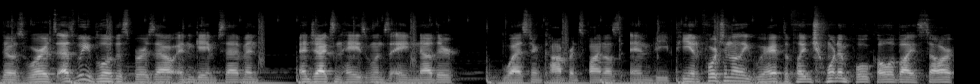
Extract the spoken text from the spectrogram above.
those words as we blow the Spurs out in Game 7, and Jaxson Hayes wins another Western Conference Finals MVP. Unfortunately, we have to play Jordan Poole, Coulibaly Sarr,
